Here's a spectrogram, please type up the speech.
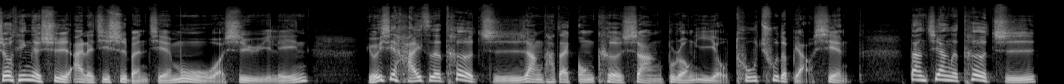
收听的是《爱的记事本》节目，我是雨林。有一些孩子的特质，让他在功课上不容易有突出的表现，但这样的特质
